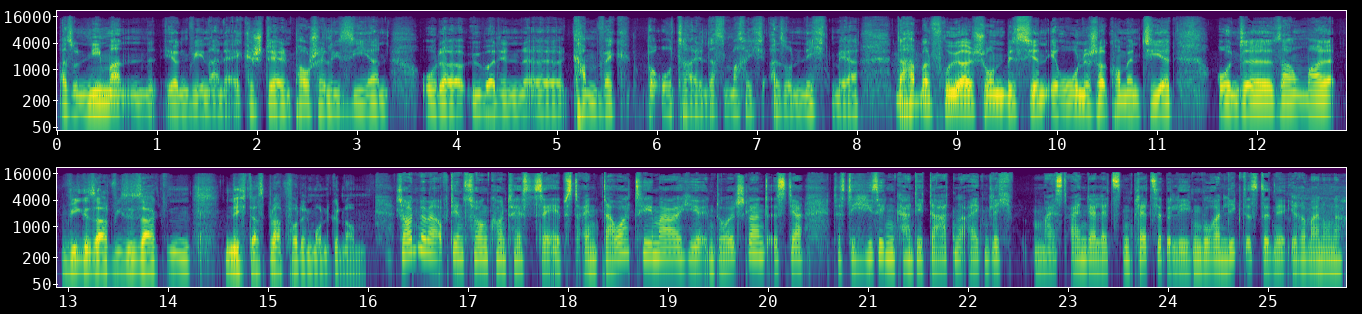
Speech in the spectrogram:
Also niemanden irgendwie in eine Ecke stellen, pauschalisieren oder über den äh, Kamm weg beurteilen. Das mache ich also nicht mehr. Da mhm. hat man früher schon ein bisschen ironischer kommentiert und äh, sagen wir mal, wie gesagt, wie Sie sagten, Seiten nicht das Blatt vor den Mund genommen. Schauen wir mal auf den Song Contest selbst. Ein Dauerthema hier in Deutschland ist ja, dass die hiesigen Kandidaten eigentlich meist einen der letzten Plätze belegen. Woran liegt es denn Ihrer Meinung nach?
